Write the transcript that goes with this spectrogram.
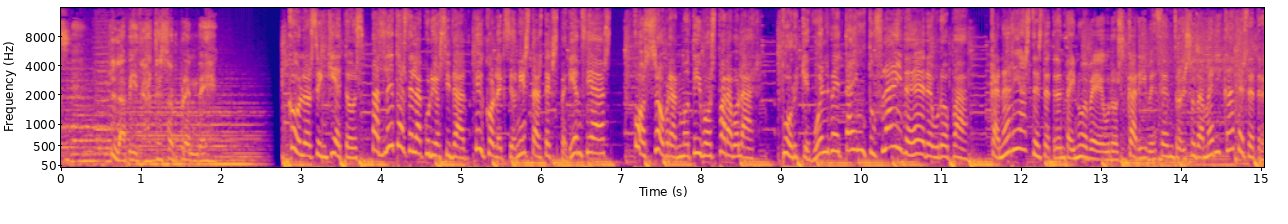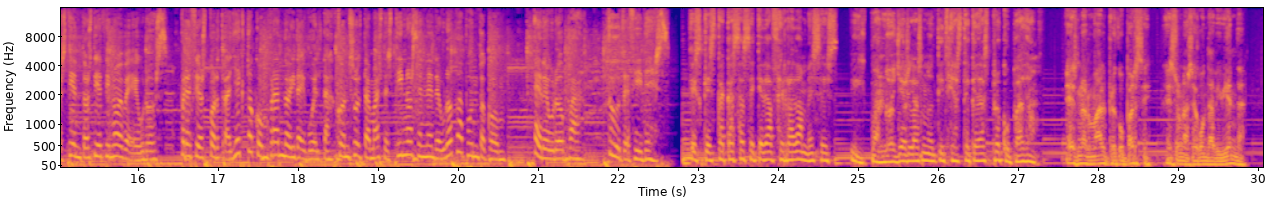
La vida te sorprende. Culos inquietos, atletas de la curiosidad y coleccionistas de experiencias, os sobran motivos para volar. Porque vuelve Time to Fly de Air Europa. Canarias desde 39 euros, Caribe, Centro y Sudamérica desde 319 euros. Precios por trayecto comprando ida y vuelta. Consulta más destinos en aereuropa.com. Air Europa, tú decides. Es que esta casa se queda cerrada meses y cuando oyes las noticias te quedas preocupado. Es normal preocuparse, es una segunda vivienda.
